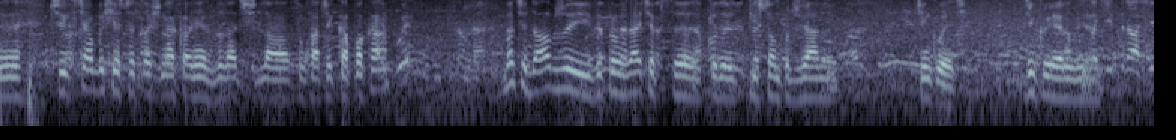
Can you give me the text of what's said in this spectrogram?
Y, Czy chciałbyś jeszcze coś na koniec dodać dla słuchaczy Kapoka? Bądźcie dobrzy i wyprowadzajcie psy, kiedy piszczą pod drzwiami. Dziękuję Ci. Dziękuję również. trasie.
